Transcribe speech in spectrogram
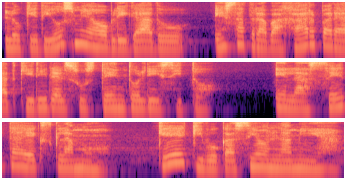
Lo que Dios me ha obligado es a trabajar para adquirir el sustento lícito. El asceta exclamó, ¡Qué equivocación la mía!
